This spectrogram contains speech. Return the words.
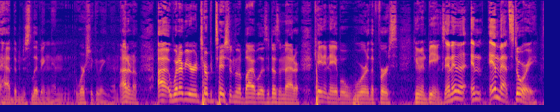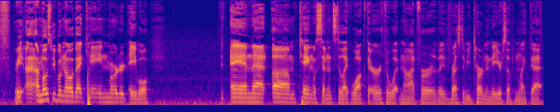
had them just living and worshiping them. I don't know. I, whatever your interpretation of the Bible is, it doesn't matter. Cain and Abel were the first human beings, and in a, in in that story, I mean, I, most people know that Cain murdered Abel and that um, Cain was sentenced to like walk the earth or whatnot for the rest of eternity or something like that.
